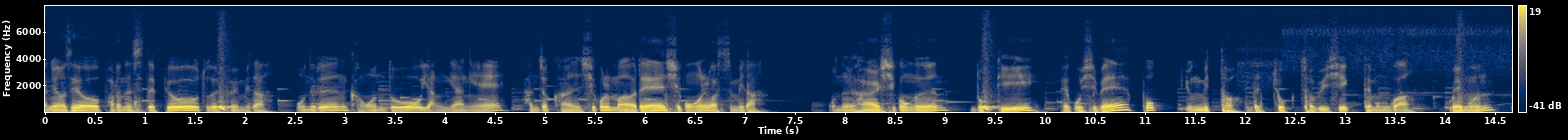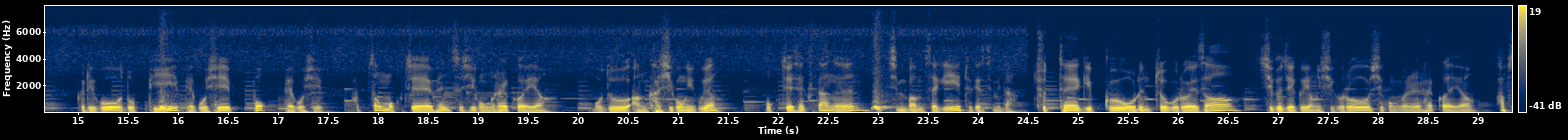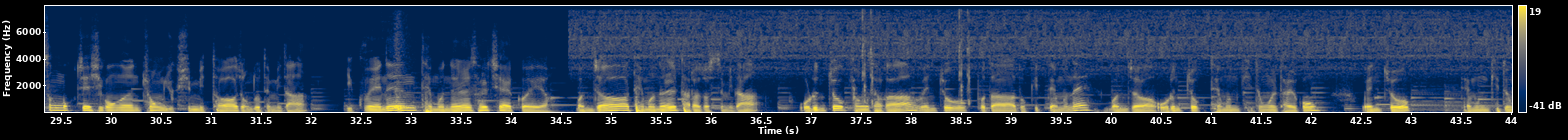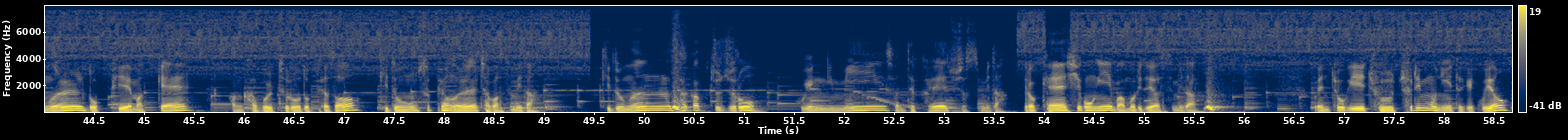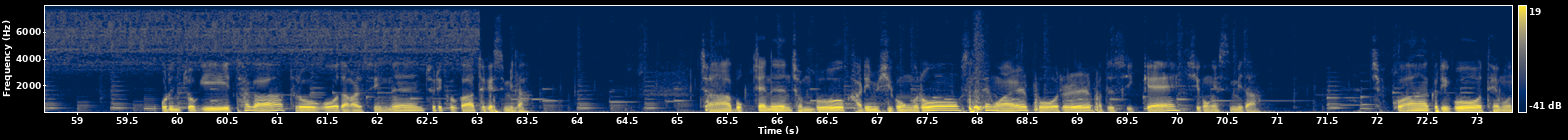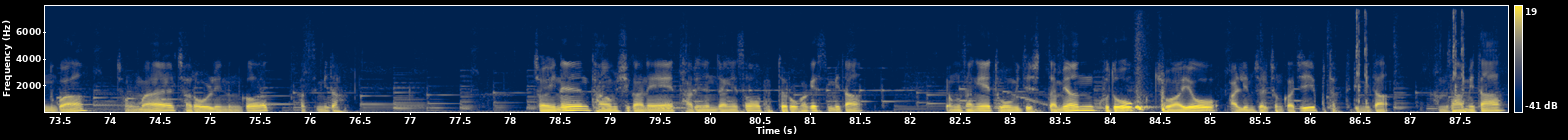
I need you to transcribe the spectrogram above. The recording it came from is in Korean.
안녕하세요. 바르네스 대표 도대표입니다. 오늘은 강원도 양양의 한적한 시골 마을에 시공을 왔습니다. 오늘 할 시공은 높이 150에 폭 6m 내쪽 접이식 대문과 외문 그리고 높이 150, 폭 150 합성 목재 펜스 시공을 할 거예요. 모두 앙카 시공이고요. 목재 색상은 진밤색이 되겠습니다. 주택 입구 오른쪽으로 해서 지그재그 형식으로 시공을 할 거예요. 합성 목재 시공은 총 60m 정도 됩니다. 입구에는 대문을 설치할 거예요. 먼저 대문을 달아줬습니다. 오른쪽 경사가 왼쪽보다 높기 때문에 먼저 오른쪽 대문 기둥을 달고 왼쪽 대문 기둥을 높이에 맞게 앙카 볼트로 높여서 기둥 수평을 잡았습니다. 기둥은 사각주주로 고객님이 선택해 주셨습니다. 이렇게 시공이 마무리되었습니다. 왼쪽이 주 출입문이 되겠고요. 오른쪽이 차가 들어오고 나갈 수 있는 출입구가 되겠습니다. 자, 목재는 전부 가림 시공으로 사생활 보호를 받을 수 있게 시공했습니다. 집과 그리고 대문과 정말 잘 어울리는 것 같습니다. 저희는 다음 시간에 다른 현장에서 뵙도록 하겠습니다. 영상에 도움이 되셨다면 구독, 좋아요, 알림 설정까지 부탁드립니다. 감사합니다.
